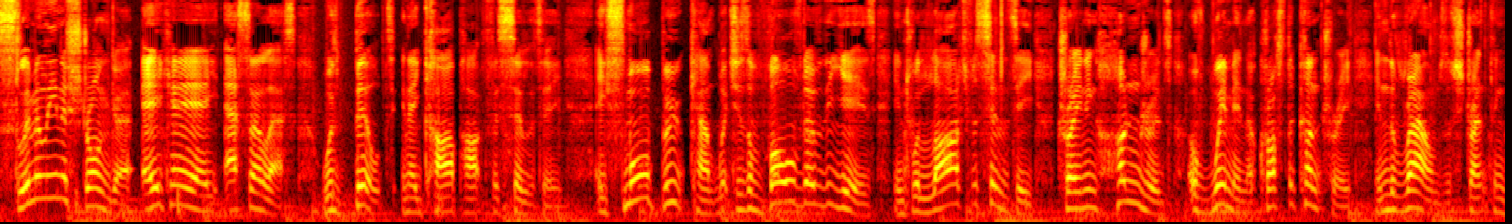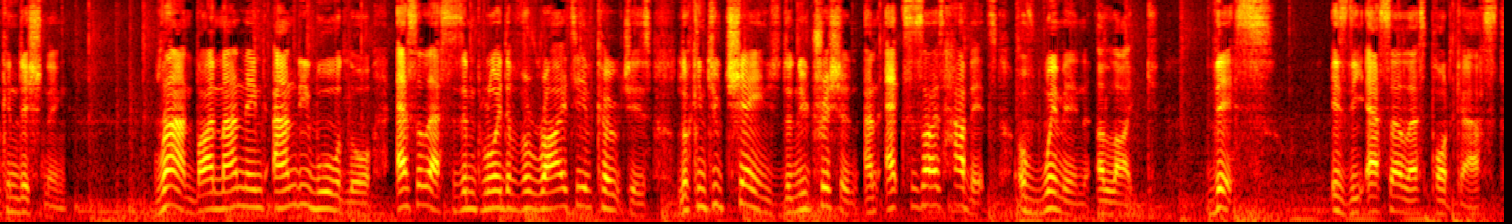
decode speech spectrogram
Slimmer Leaner Stronger, aka SLS, was built in a car park facility, a small boot camp which has evolved over the years into a large facility training hundreds of women across the country in the realms of strength and conditioning. Ran by a man named Andy Wardlaw, SLS has employed a variety of coaches looking to change the nutrition and exercise habits of women alike. This is the SLS podcast.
